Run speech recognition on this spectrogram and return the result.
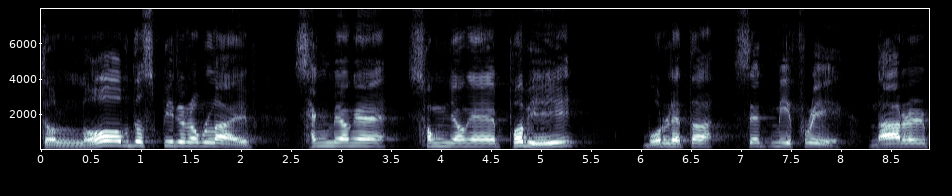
the law of the spirit of life 생명의 성령의 법이 뭐를 했다? set me free 나를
